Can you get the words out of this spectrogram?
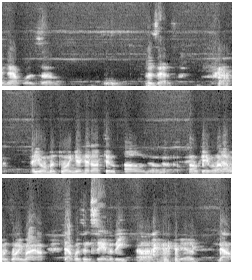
And that was. Um, ooh. Possessed. Are you almost blowing your head off too? Oh, no, no, no. Okay, well I'm That always was- blowing mine off. That was insanity. Uh, Uh, yes. now,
